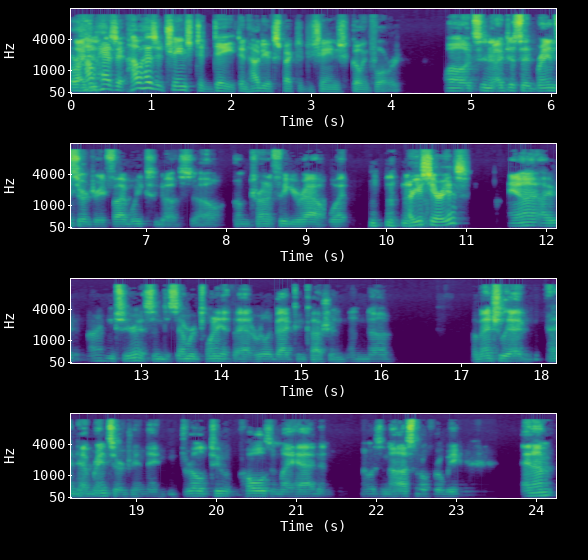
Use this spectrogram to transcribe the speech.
or I how just, has it how has it changed to date and how do you expect it to change going forward well it's in, i just had brain surgery five weeks ago so i'm trying to figure out what are you serious? Yeah i i'm serious. In december 20th i had a really bad concussion and uh, eventually i had to have brain surgery and they drilled two holes in my head and i was in the hospital for a week. And i'm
